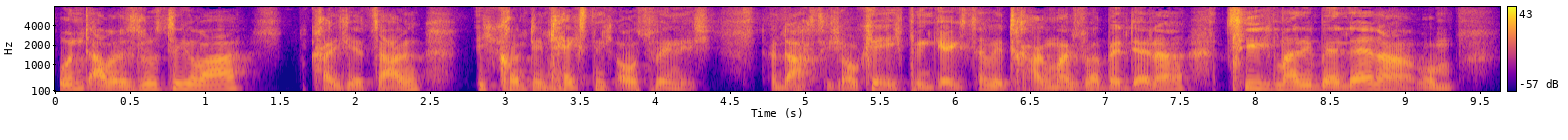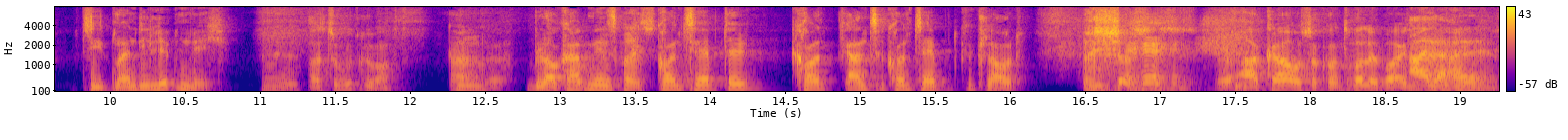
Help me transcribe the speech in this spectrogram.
Und aber das Lustige war, kann ich jetzt sagen, ich konnte den Text nicht auswendig. Dann dachte ich, okay, ich bin Gangster, wir tragen manchmal Bandana, ziehe ich mal die Bandana um. Sieht man die Lippen nicht. Hast du gut gemacht. Block hat mir das Konzepte, kon ganze Konzept geklaut. Äh, AK außer Kontrolle war Alle, alle.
